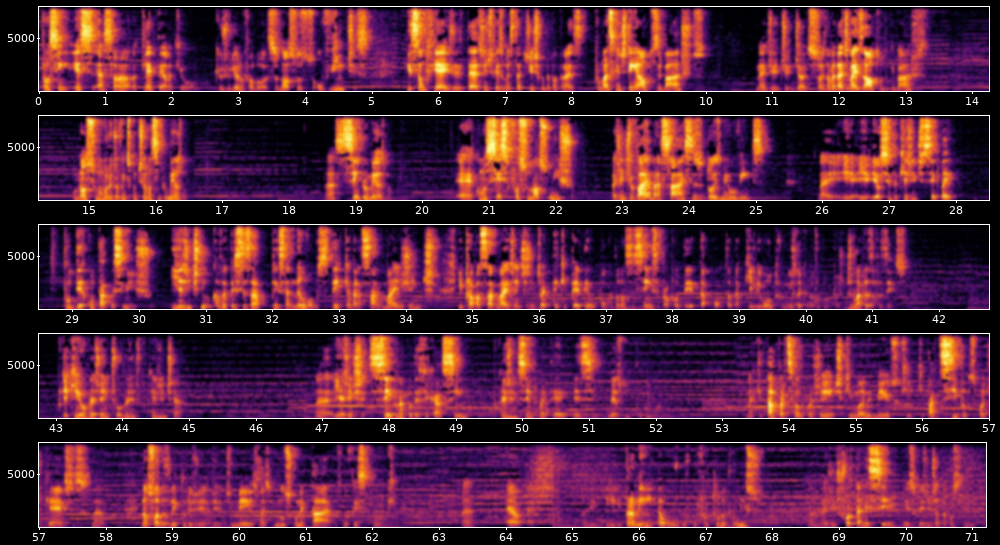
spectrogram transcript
Então, assim, esse, essa clientela que o, que o Juliano falou, esses nossos ouvintes, que são fiéis, até a gente fez uma estatística um tempo atrás. Por mais que a gente tenha altos e baixos né, de, de, de audições, na verdade mais altos do que baixos, o nosso número de ouvintes continua sempre o mesmo né? sempre o mesmo. É como se esse fosse o nosso nicho. A gente vai abraçar esses dois mil ouvintes. Né? E, e, e eu sinto que a gente sempre vai poder contar com esse nicho. E a gente nunca vai precisar pensar, não, vamos ter que abraçar mais gente. E para abraçar mais gente, a gente vai ter que perder um pouco da nossa essência para poder dar conta daquele outro nicho, daquele outro grupo. A gente não vai precisar fazer isso. Porque quem ouve a gente, ouve a gente porque a gente é. Né? E a gente sempre vai poder ficar assim, porque a gente sempre vai ter esse mesmo público. Né? Que está participando com a gente, que manda e-mails, que, que participa dos podcasts, né? Não só das leituras de, de, de, e-mails, mas nos comentários, no Facebook. Né? É, é, e, e para mim é o, o futuro está nisso. Né? A gente fortalecer isso que a gente já está construindo.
